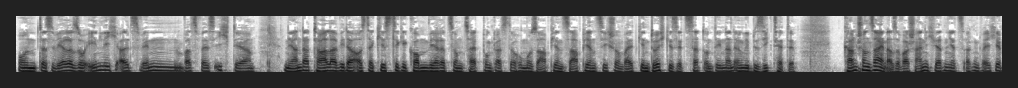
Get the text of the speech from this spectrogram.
Und das wäre so ähnlich, als wenn, was weiß ich, der Neandertaler wieder aus der Kiste gekommen wäre zum Zeitpunkt, als der Homo sapiens sapiens sich schon weitgehend durchgesetzt hat und den dann irgendwie besiegt hätte. Kann schon sein. Also wahrscheinlich werden jetzt irgendwelche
